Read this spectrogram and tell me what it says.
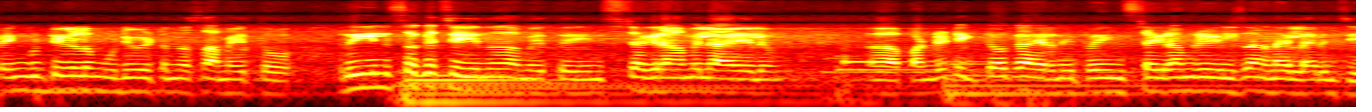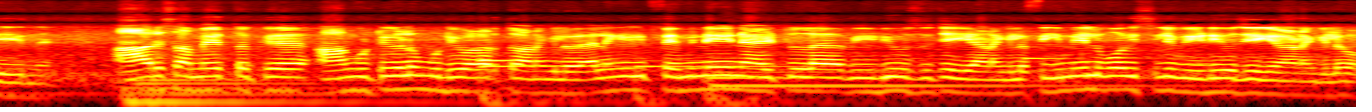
പെൺകുട്ടികൾ മുടി വെട്ടുന്ന സമയത്തോ റീൽസ് ഒക്കെ ചെയ്യുന്ന സമയത്ത് ഇൻസ്റ്റാഗ്രാമിലായാലും പണ്ട് ടിക്ടോക്ക് ആയിരുന്നു. ഇപ്പോൾ ഇൻസ്റ്റാഗ്രാം റീൽസ് ആണ് എല്ലാവരും ചെയ്യുന്നത്. ആ ഒരു സമയത്തൊക്കെ ആൺകുട്ടികൾ മുടി വളർത്തുകയാണെങ്കിലോ അല്ലെങ്കിൽ ഫെമിനൈൻ ആയിട്ടുള്ള വീഡിയോസ് ചെയ്യുകയാണെങ്കിലോ ഫീമെയിൽ വോയിസിൽ വീഡിയോ ചെയ്യുകയാണെങ്കിലോ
